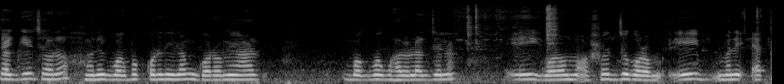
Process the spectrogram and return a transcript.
যাক গিয়ে চলো। অনেক বকবক করে নিলাম। গরমে আর বকবক ভালো লাগছে না। এই গরম, অসহ্য গরম। এই মানে এত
